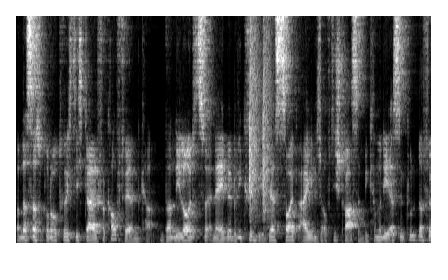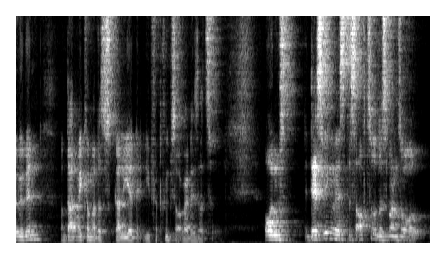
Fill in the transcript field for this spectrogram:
und dass das Produkt richtig geil verkauft werden kann. Und dann die Leute zu enablen, wie kriegen die das Zeug eigentlich auf die Straße? Wie kann man die ersten Kunden dafür gewinnen? Und dann, wie kann man das skalieren in die Vertriebsorganisation? Und deswegen ist es oft so, dass man so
